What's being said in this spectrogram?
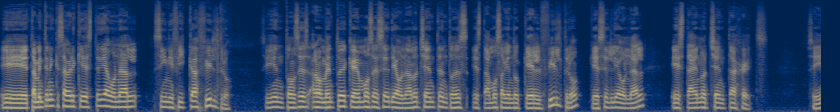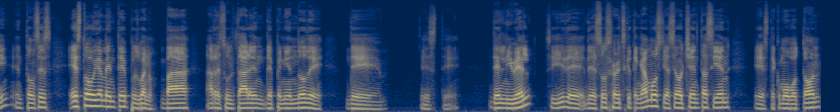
eh, también tienen que saber que este diagonal significa filtro, ¿sí? Entonces, al momento de que vemos ese diagonal 80, entonces estamos sabiendo que el filtro, que es el diagonal, está en 80 Hz, ¿sí? Entonces, esto obviamente, pues bueno, va a resultar en, dependiendo de, de, este, del nivel, ¿sí? De, de esos Hz que tengamos, ya sea 80, 100, este, como botón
